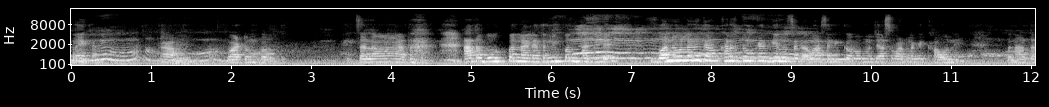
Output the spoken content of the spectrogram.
नाही का? काम वाटून करतो. चला मग आता. आता भूक पण लागली आता मी पण थकले. बनवलं ना तेव्हा खरंच डोक्यात गेलो सगळं वासाने करू म्हणजे असं वाटलं की खाऊ नये. पण आता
